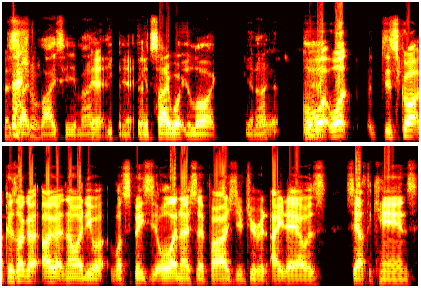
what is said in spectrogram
That's for Safe sure. place here, mate. Yeah, you, can, yeah. you can say what you like, you know. Yeah. Well, Yeah. what what describe? Because I got I got no idea what, what species. All I know so far is you've driven eight hours south of Cairns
